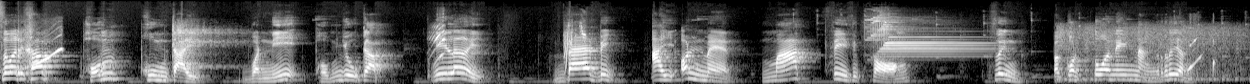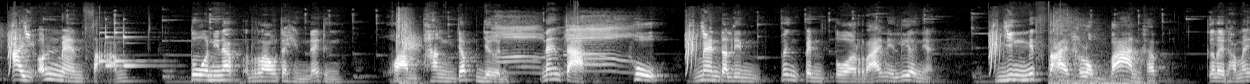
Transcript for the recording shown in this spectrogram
สวัสดีครับ ผมภูมิใจ วันนี้ผมอยู่กับ นี่เลย b a b i c Iron Man Mark 42 ซึ่งปรากฏตัวในหนังเรื่อง Iron Man 3 ตัวนี้นะเราจะเห็นได้ถึงความพังยับเยินเนื่องจากถูก แมนดาริน ซึ่งเป็นตัวร้ายในเรื่องเนี่ย ยิงมิสไซล์ถล่มบ้านครับ ก็เลยทำให้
